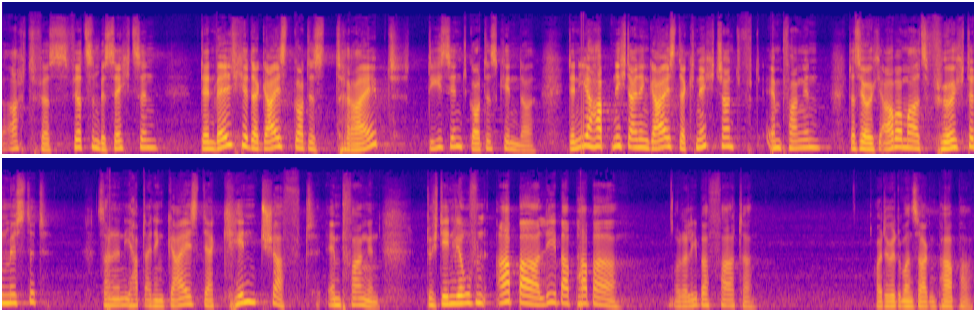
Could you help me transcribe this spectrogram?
8, Vers 14 bis 16, denn welche der Geist Gottes treibt, die sind Gottes Kinder. Denn ihr habt nicht einen Geist der Knechtschaft empfangen, dass ihr euch abermals fürchten müsstet, sondern ihr habt einen Geist der Kindschaft empfangen, durch den wir rufen, Abba, lieber Papa oder lieber Vater. Heute würde man sagen Papa.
